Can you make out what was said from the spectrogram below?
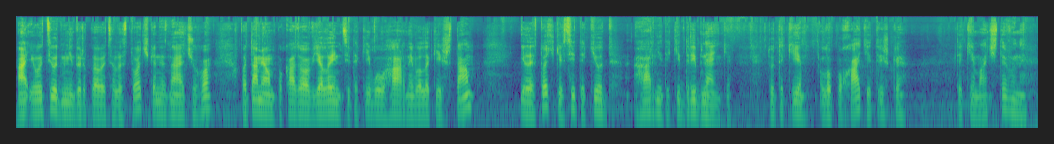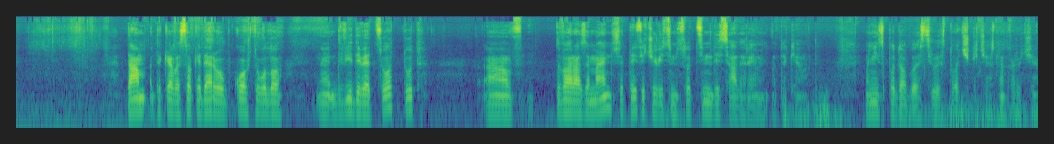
А, і оці от мені дуже подобаються листочки, не знаю чого. От там я вам показував в ялинці такий був гарний великий штамп. І листочки всі такі от гарні, такі дрібненькі. Тут такі лопухаті, трішки такі, бачите вони? Там таке високе дерево коштувало е, 2900, тут а, в два рази менше 1870 гривень. Отаке от. Мені сподобались ці листочки, чесно кажучи.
